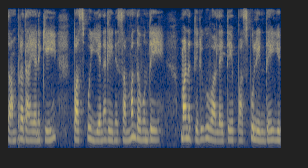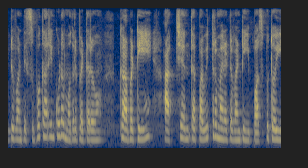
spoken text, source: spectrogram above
సాంప్రదాయానికి పసుపు ఎనలేని సంబంధం ఉంది. మన తెలుగు వాళ్ళైతే పసుపు లేనిదే ఎటువంటి శుభకార్యం కూడా మొదలుపెట్టరు. కాబట్టి అత్యంత పవిత్రమైనటువంటి ఈ పసుపుతో ఈ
